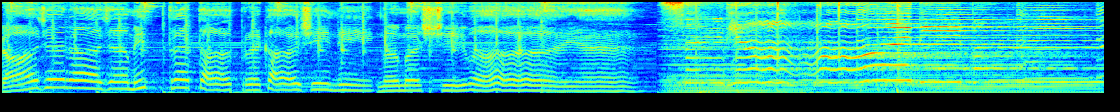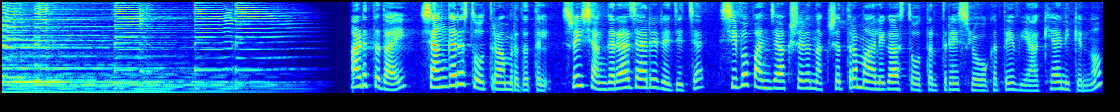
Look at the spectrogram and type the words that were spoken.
राजराजमित्रताप्रकाशिनि नमः शिवाय അടുത്തതായി ശങ്കര സ്തോത്രാമൃതത്തിൽ ശ്രീ ശങ്കരാചാര്യ രചിച്ച ശിവപഞ്ചാക്ഷര നക്ഷത്രമാലികാ സ്തോത്രത്തിലെ ശ്ലോകത്തെ വ്യാഖ്യാനിക്കുന്നു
